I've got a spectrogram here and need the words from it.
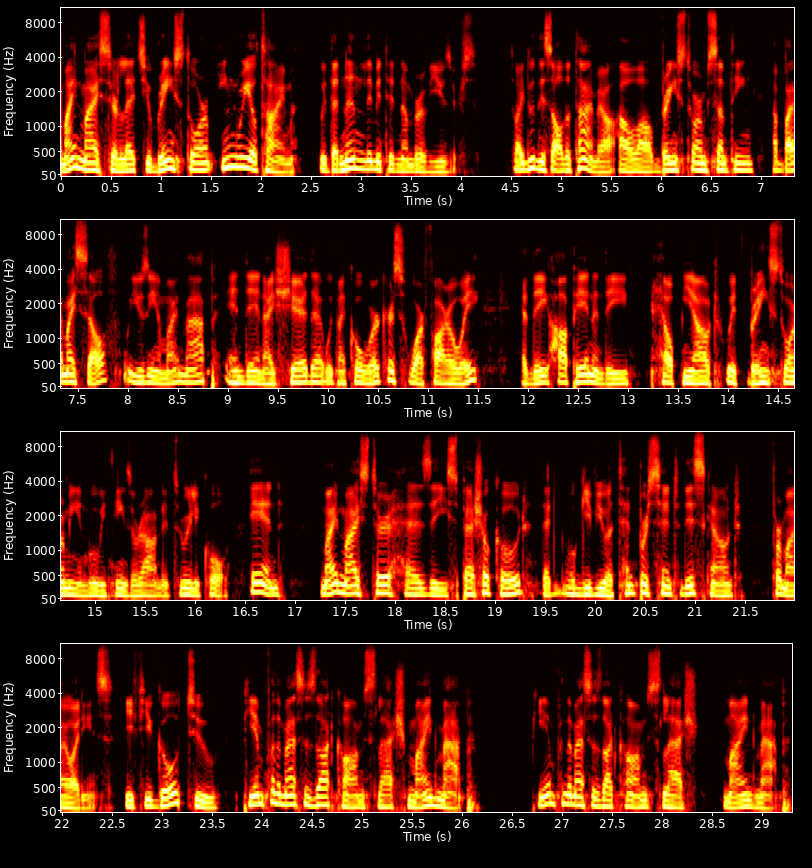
MindMeister lets you brainstorm in real time with an unlimited number of users. So I do this all the time. I'll, I'll, brainstorm something by myself using a mind map, and then I share that with my coworkers who are far away, and they hop in and they help me out with brainstorming and moving things around. It's really cool. And MindMeister has a special code that will give you a 10% discount for my audience. If you go to pmforthemasses.com slash mindmap, pmforthemasses.com slash mindmap,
